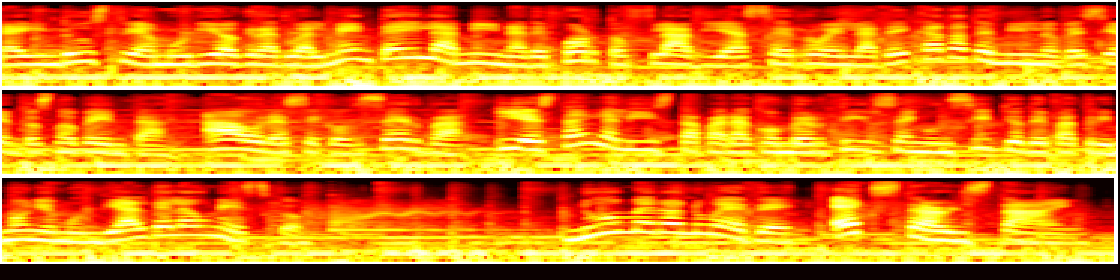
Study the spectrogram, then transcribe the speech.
la industria murió gradualmente y la mina de Porto Flavia cerró en la década de 1990. Ahora se conserva y está en la lista para convertirse en un sitio de patrimonio mundial de la UNESCO. Número 9. Externstein.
